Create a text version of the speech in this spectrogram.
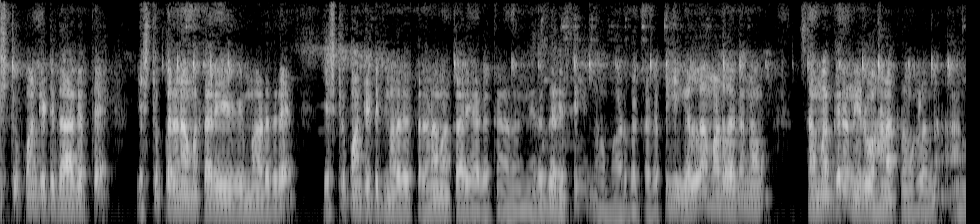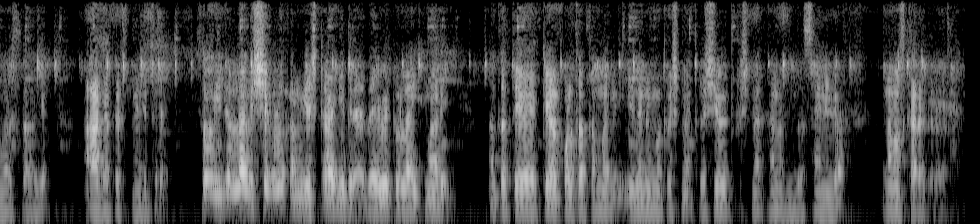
ಎಷ್ಟು ಕ್ವಾಂಟಿಟಿದು ಆಗುತ್ತೆ ಎಷ್ಟು ಪರಿಣಾಮಕಾರಿ ಮಾಡಿದ್ರೆ ಎಷ್ಟು ಕ್ವಾಂಟಿಟಿದು ಮಾಡಿದ್ರೆ ಪರಿಣಾಮಕಾರಿ ಆಗುತ್ತೆ ಅನ್ನೋದನ್ನು ನಿರ್ಧರಿಸಿ ನಾವು ಮಾಡಬೇಕಾಗತ್ತೆ. ಹೀಗೆಲ್ಲ ಮಾಡಿದಾಗ ನಾವು ಸಮಗ್ರ ನಿರ್ವಹಣಾ ಕ್ರಮಗಳನ್ನು ಅನ್ವಯಿಸಿದ ಹಾಗೆ ಆಗುತ್ತೆ ಸ್ನೇಹಿತರೆ. ಸೊ ಇದೆಲ್ಲ ವಿಷಯಗಳು ತಮಗೆ ಇಷ್ಟ ಆಗಿದ್ರೆ ದಯವಿಟ್ಟು ಲೈಕ್ ಮಾಡಿ ಅಂತ ಕೇಳ್ಕೊಳ್ತಾ ತಮ್ಮಲ್ಲಿ. ಇದು ನಿಮ್ಮ ಕೃಷ್ಣ, ಕೃಷಿ ವಿತ್ ಕೃಷ್ಣ ಚಾನಲ್ ಸೈನಿಗ ನಮಸ್ಕಾರಗಳು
